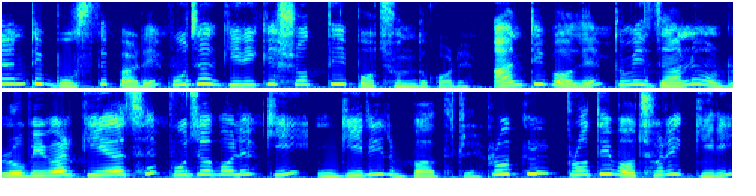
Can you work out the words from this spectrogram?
আন্টি বুঝতে পারে পূজা গিরিকে সত্যিই পছন্দ করে। আন্টি বলে, তুমি জানো রবিবার কি আছে? পূজা বলে, কি? গিরির বার্থডে। প্রতি প্রতি বছরে গিরি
